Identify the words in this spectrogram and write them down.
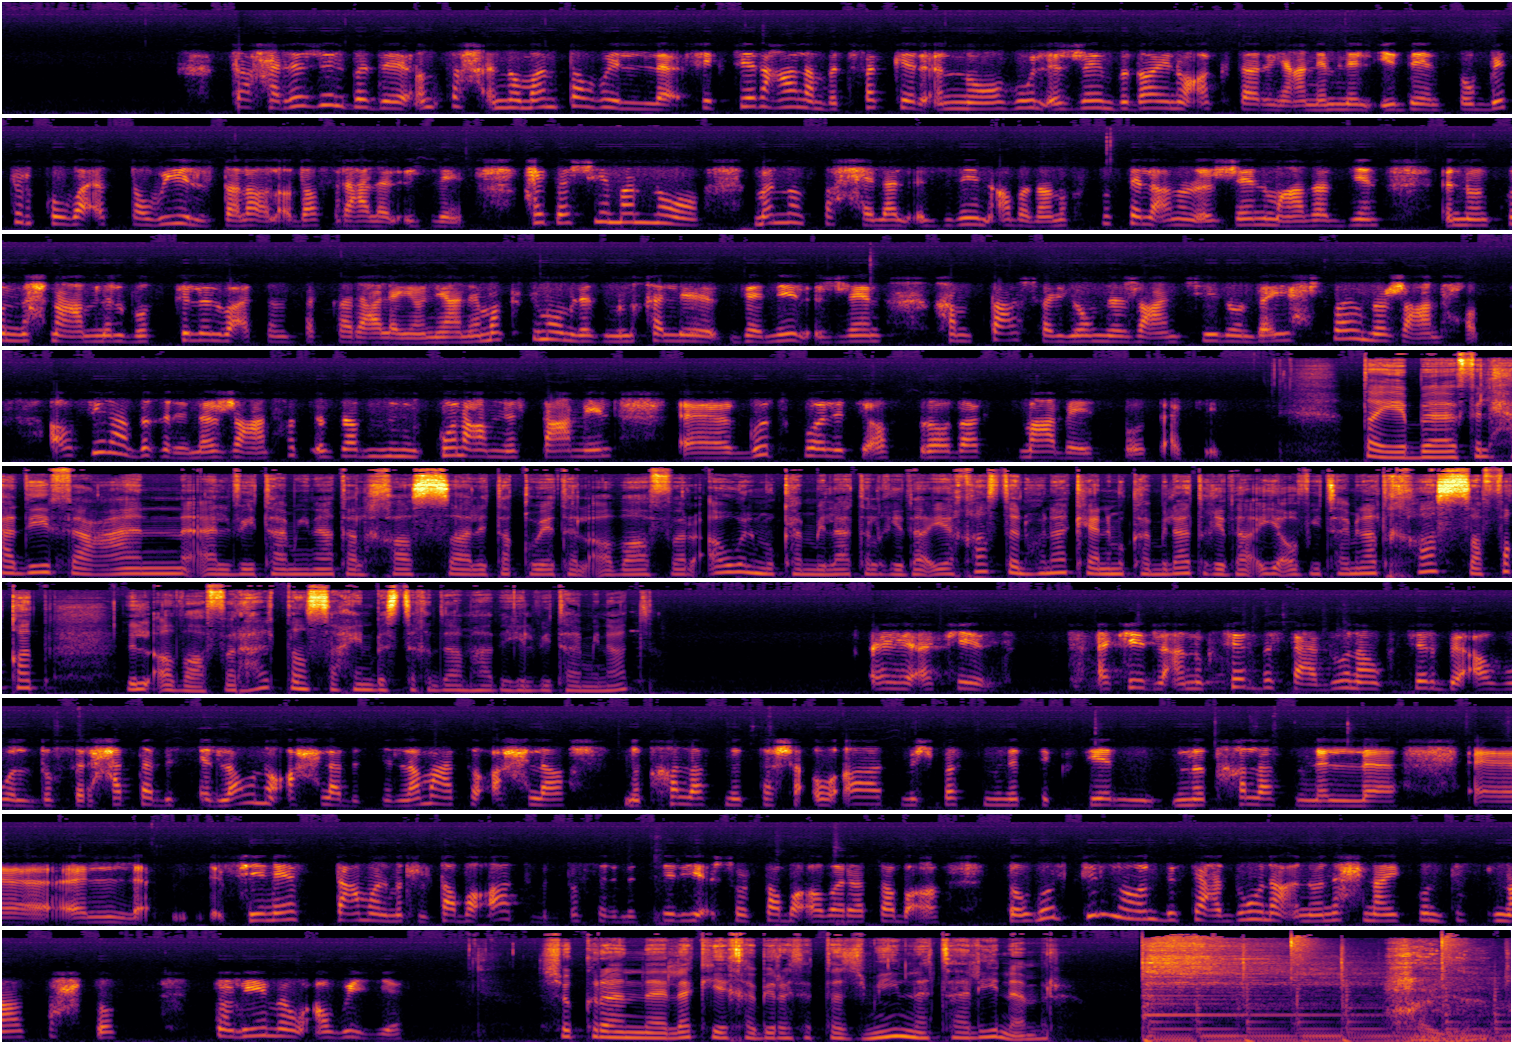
صح الرجل بدي أنصح إنه ما نطول. في كثير عالم بتفكر إنه هو الإجرين بضاينوا أكثر يعني من الإيدين so بيتركوا وقت طويل طلاء الأظافر على الإجرين. هيدا الشيء منه منه صحي للإجرين ابدا خصوصا لأنه الإجرين معرضين إنه نكون نحن عم نلبس كل الوقت نسكر عليهم. يعني maximum لازم نخلي vernis الاجرين 15 يوم نرجع نشيله نريح شوي ونرجع نحط. أو فينا دغري نرجع نحط إذا بنكون عم نستعمل good quality of product مع base coat أكيد. طيب في الحديث عن الفيتامينات الخاصة لتقوية الأظافر أو المكملات الغذائية خاصة هناك يعني مكملات غذائية أو فيتامينات خاصة فقط للأظافر هل تنصحين باستخدام هذه الفيتامينات؟ إيه أكيد أكيد لأنه كثير بيساعدونا وكثير بقووا الضفر حتى بصير لونه أحلى بصير لمعته أحلى نتخلص من التشققات مش بس من التكسير نتخلص من ال آه ال في ناس تعمل مثل طبقات بالضفر بتصير يقشر طبقة ورا طبقة. فهول كلهم بيساعدونا إنه نحن يكون ضفرنا صحته سليمة وقوية. شكرا لك خبيرة التجميل نتالي نمر. حياتنا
